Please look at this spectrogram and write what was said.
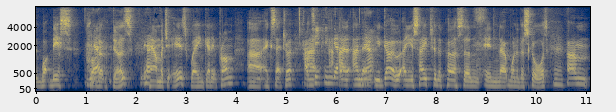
what this product does, Yes. how much it is, where you can get it from, uh, etc. How Uh, cheap you can get it. and, and then Yeah. you go and you say to the person in uh, one of the stores, Mm. um,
